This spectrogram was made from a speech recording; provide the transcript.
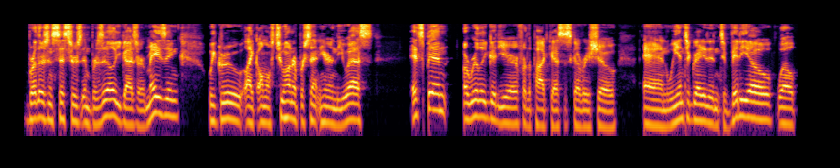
brothers and sisters in Brazil. You guys are amazing. We grew like almost 200% here in the US. It's been a really good year for the podcast discovery show and we integrated into video. Well,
